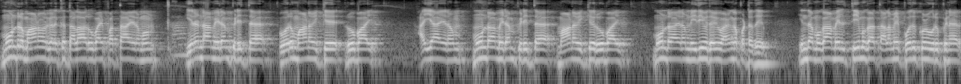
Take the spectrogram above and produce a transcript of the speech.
மூன்று மாணவர்களுக்கு தலா ரூபாய் பத்தாயிரமும் இரண்டாம் இடம் பிடித்த ஒரு மாணவிக்கு ரூபாய் ஐயாயிரம் மூன்றாம் இடம் பிடித்த மாணவிக்கு ரூபாய் மூன்றாயிரம் நிதியுதவி வழங்கப்பட்டது. இந்த முகாமில் திமுக தலைமை பொதுக்குழு உறுப்பினர்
